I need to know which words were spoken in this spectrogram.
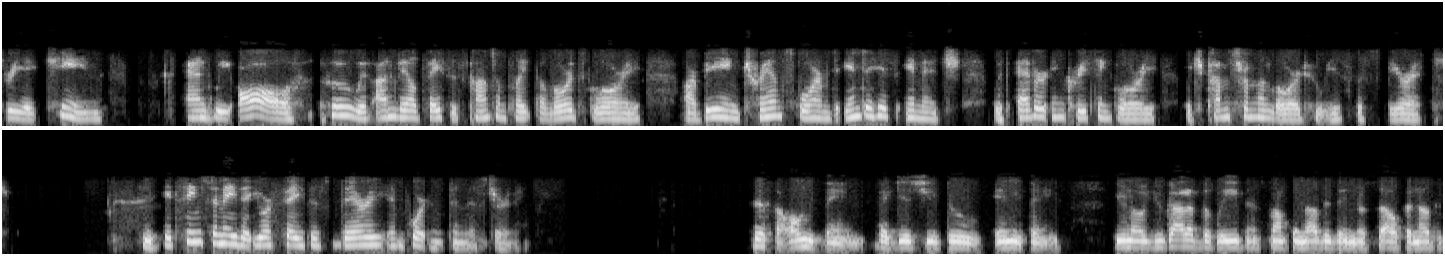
three eighteen and we all who with unveiled faces contemplate the Lord's glory are being transformed into his image with ever increasing glory, which comes from the Lord who is the Spirit. Hmm. It seems to me that your faith is very important in this journey. That's the only thing that gets you through anything. You know, you gotta believe in something other than yourself and other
